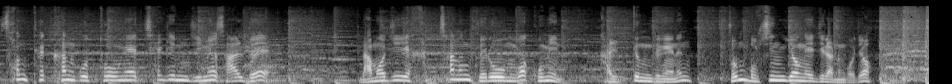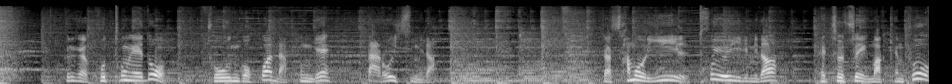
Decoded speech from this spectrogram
선택한 고통에 책임지며 살되 나머지 하찮은 괴로움과 고민, 갈등 등에는 좀 무신경해지라는 거죠. 그러니까 고통에도 좋은 것과 나쁜 게 따로 있습니다. 자, 3월 2일 토요일입니다. 배철수의 음악 캠프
